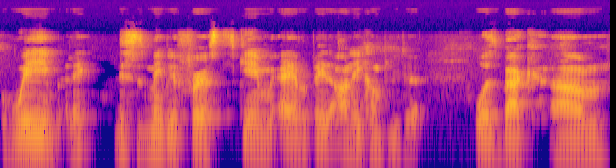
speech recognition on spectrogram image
way like this is maybe the first game I ever played on a computer, was back. Um,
